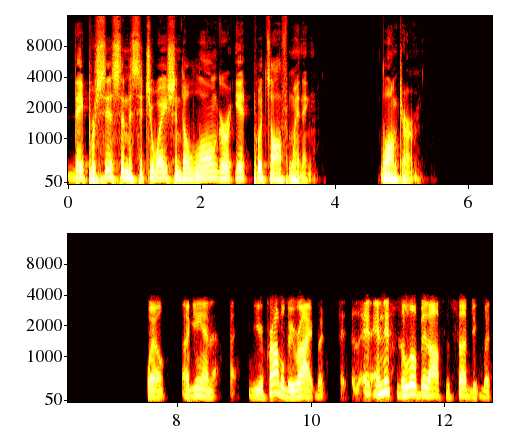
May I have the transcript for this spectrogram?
they persist in the situation, the longer it puts off winning long term. Well, again, you're probably right, but and this is a little bit off the subject, but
